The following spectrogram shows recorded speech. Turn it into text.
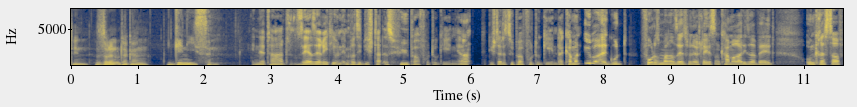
den Sonnenuntergang genießen. In der Tat, sehr, sehr richtig. Und im Prinzip, die Stadt ist hyperfotogen, ja. Die Stadt ist hyperfotogen. Da kann man überall gut Fotos machen, selbst mit der schlechtesten Kamera dieser Welt. Und Christoph,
